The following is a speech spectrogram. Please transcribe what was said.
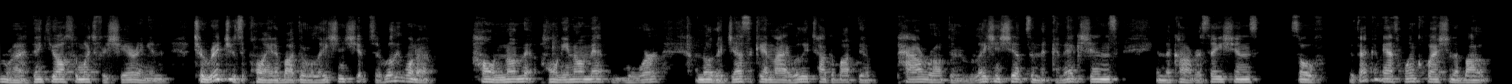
All right. Thank you all so much for sharing. And to Richard's point about the relationships, I really want to hone on that, hone in on that more. I know that Jessica and I really talk about the power of the relationships and the connections and the conversations. So if I can ask one question about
